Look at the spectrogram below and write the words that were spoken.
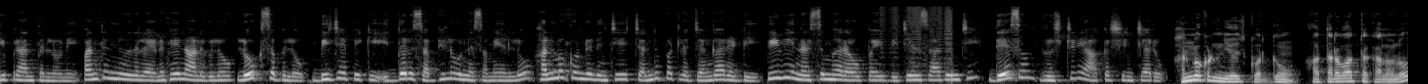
ఈ ప్రాంతంలోనే. పంతొమ్మిది వందల ఎనభై నాలుగులో లోక్సభలో బీజేపీకి ఇద్దరు సభ్యులు ఉన్న సమయంలో హన్మకొండ నుంచి చందుపట్ల జంగారెడ్డి పివి నరసింహారావుపై విజయం సాధించి దేశం దృష్టిని ఆకర్షించారు. హన్మకొండ నియోజకవర్గం ఆ తర్వాత కాలంలో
